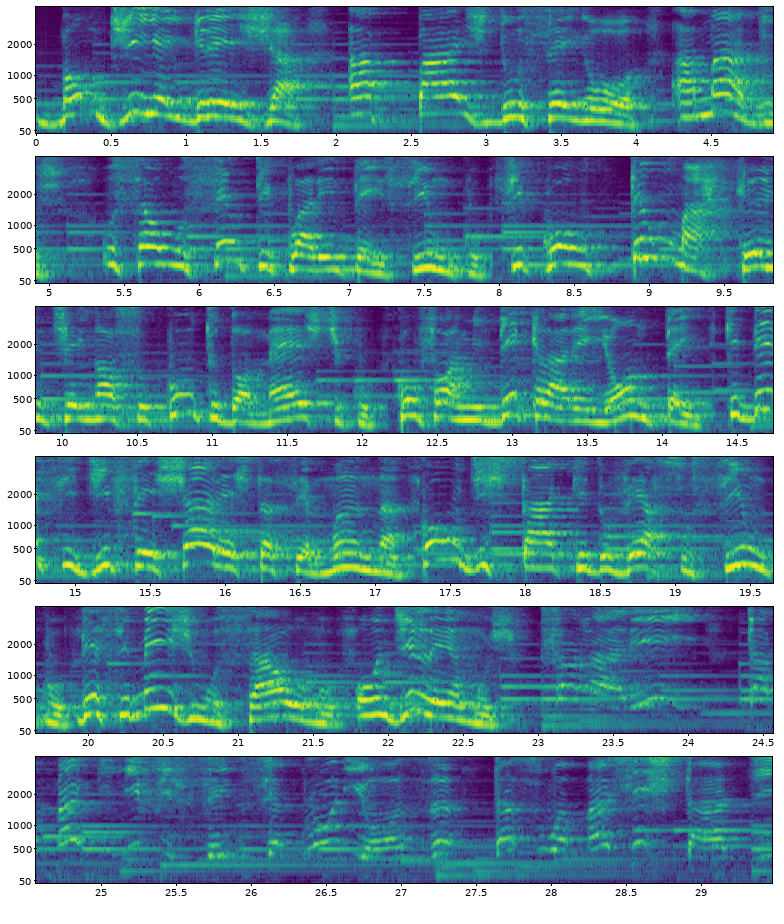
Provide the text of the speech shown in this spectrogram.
Bom dia, igreja! A paz do Senhor. Amados, o Salmo 145 ficou tão marcante em nosso culto doméstico, conforme declarei ontem, que decidi fechar esta semana com o destaque do verso 5 desse mesmo salmo, onde lemos: Majestade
